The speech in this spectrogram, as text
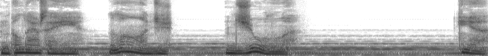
and pulled out a large jewel. Here,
